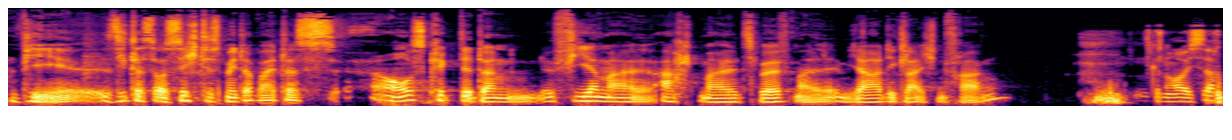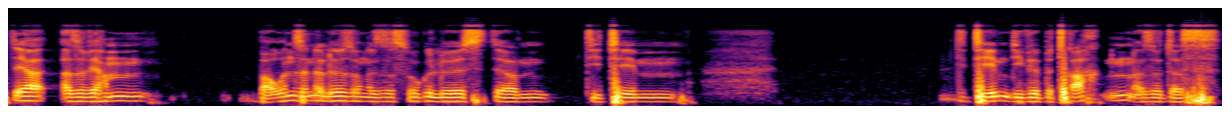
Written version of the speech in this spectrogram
Wie sieht das aus Sicht des Mitarbeiters aus? Kriegt er dann viermal, achtmal, zwölfmal im Jahr die gleichen Fragen? Genau, ich sagte ja, also wir haben bei uns in der Lösung ist es so gelöst, ähm, die Themen die Themen, die wir betrachten, also das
